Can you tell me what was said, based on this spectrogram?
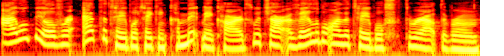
I will be over at the table taking commitment cards, which are available on the tables throughout the room.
